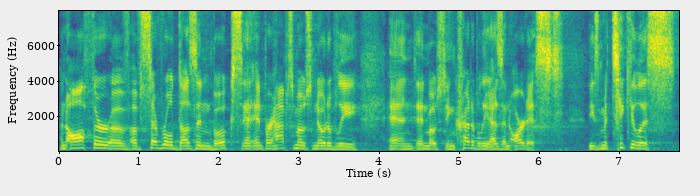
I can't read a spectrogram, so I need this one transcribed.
an author of, of several dozen books, and, and perhaps most notably and, and most incredibly as an artist. These meticulous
